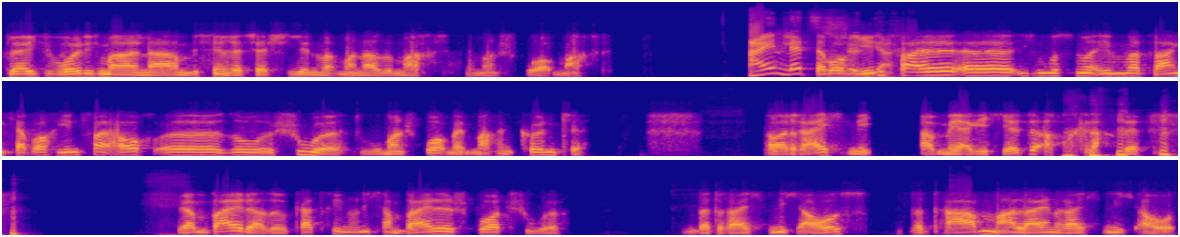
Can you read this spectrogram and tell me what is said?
vielleicht wollte ich mal nach ein bisschen recherchieren, was man da so macht, wenn man Sport macht. Ein Ich letztes habe auf jeden ja. Fall, äh, ich muss nur eben was sagen, ich habe auf jeden Fall auch äh, so Schuhe, wo man Sport mitmachen könnte. Aber das reicht nicht, aber merke ich jetzt auch gerade. Wir haben beide, also Katrin und ich haben beide Sportschuhe. Und das reicht nicht aus. Das haben allein reicht nicht aus.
